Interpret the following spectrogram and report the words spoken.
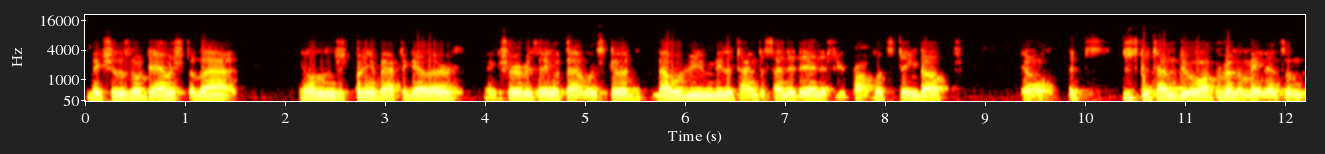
make sure there's no damage to that. You know, and then just putting it back together, making sure everything with that looks good. Now would even be the time to send it in if your prop looks dinged up. You know, it's just a good time to do a lot of preventive maintenance in,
